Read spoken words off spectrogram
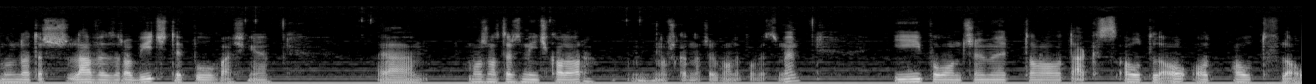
Można też lawę zrobić, typu właśnie. em, można też zmienić kolor, na przykład na czerwony powiedzmy. I połączymy to tak z outflow, out- outflow.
